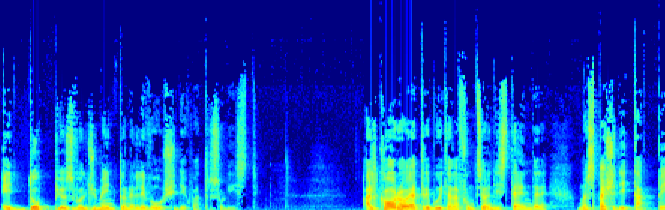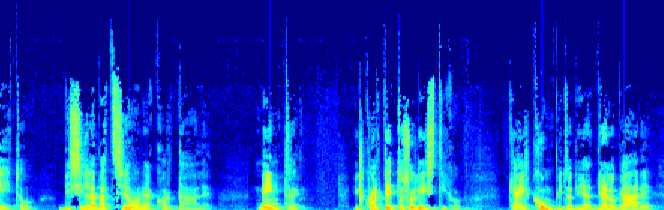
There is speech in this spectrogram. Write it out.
e doppio svolgimento nelle voci dei quattro solisti. Al coro è attribuita la funzione di stendere una specie di tappeto di sillabazione accordale, mentre il quartetto solistico, che ha il compito di dialogare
